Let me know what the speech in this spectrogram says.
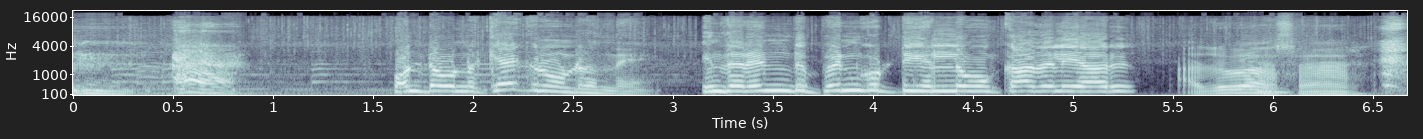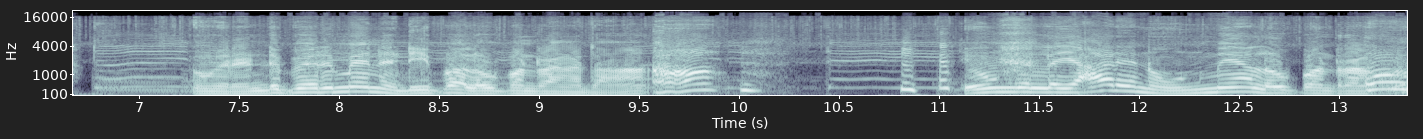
உன்ட்ட ஒண்ணு கேட்கணும்னு இருந்தேன். இந்த ரெண்டு பெண் குட்டிகள்ல உன் காதலி யாரு? அதுவா சார். இவங்க ரெண்டு பேருமே என்ன டீப்பா லவ் பண்றாங்க தான்? இவங்கள யார் என்ன உண்மையா லவ் பண்றாங்களோ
